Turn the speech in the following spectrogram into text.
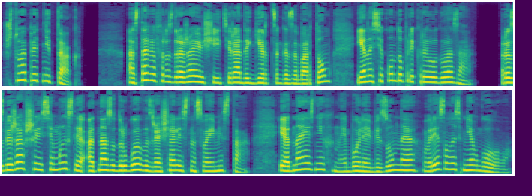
«Что опять не так?» Оставив раздражающие тирады герцога за бортом, я на секунду прикрыла глаза. Разбежавшиеся мысли одна за другой возвращались на свои места, и одна из них, наиболее безумная, врезалась мне в голову.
